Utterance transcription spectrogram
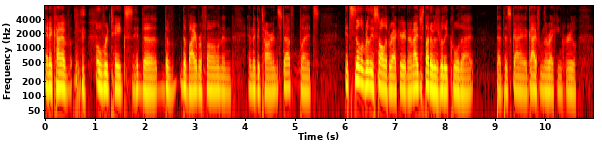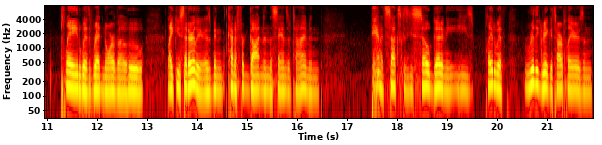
and it kind of overtakes the the the vibraphone and and the guitar and stuff. But it's still a really solid record, and I just thought it was really cool that that this guy, a guy from the Wrecking Crew, played with Red Norvo, who like you said earlier, has been kind of forgotten in the sands of time. And damn, it sucks because he's so good and he, he's played with really great guitar players. And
